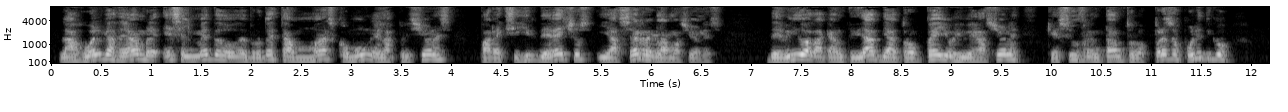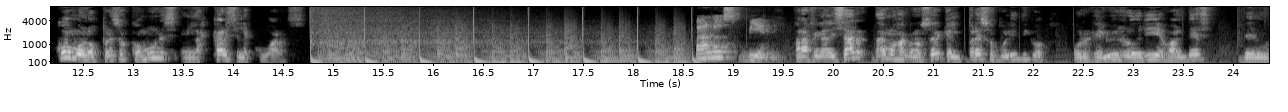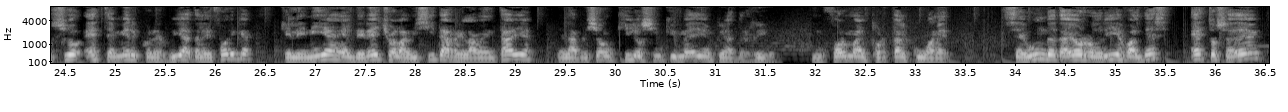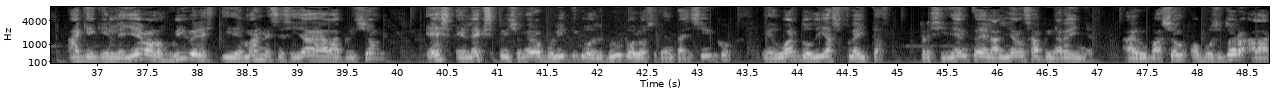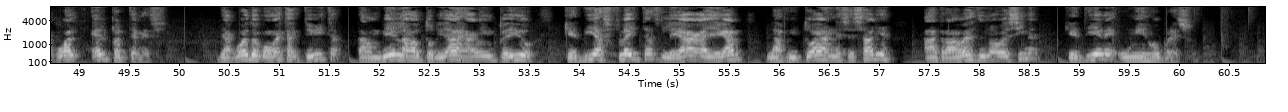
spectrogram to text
Las huelgas de hambre es el método de protesta más común en las prisiones para exigir derechos y hacer reclamaciones, debido a la cantidad de atropellos y vejaciones que sufren tanto los presos políticos como los presos comunes en las cárceles cubanas. Palos viene. Para finalizar, damos a conocer que el preso político Jorge Luis Rodríguez Valdés denunció este miércoles vía telefónica que le niegan el derecho a la visita reglamentaria en la prisión Kilo 5 y medio en Pinar del Río, informa el portal Cubanet. Según detalló Rodríguez Valdés, esto se debe a que quien le lleva los víveres y demás necesidades a la prisión es el ex prisionero político del Grupo de los 75, Eduardo Díaz Fleitas, presidente de la Alianza Pinareña, agrupación opositora a la cual él pertenece. De acuerdo con este activista, también las autoridades han impedido que Díaz Fleitas le haga llegar las vituallas necesarias a través de una vecina que tiene un hijo preso.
